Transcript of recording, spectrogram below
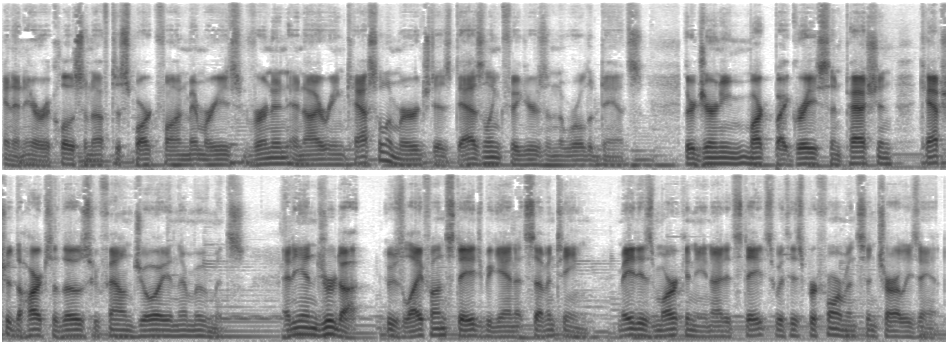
In an era close enough to spark fond memories, Vernon and Irene Castle emerged as dazzling figures in the world of dance. Their journey, marked by grace and passion, captured the hearts of those who found joy in their movements. Etienne Girardot, whose life on stage began at 17, made his mark in the United States with his performance in Charlie's Aunt.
